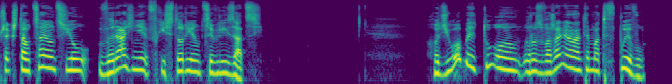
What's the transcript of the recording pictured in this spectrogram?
przekształcając ją wyraźnie w historię cywilizacji. Chodziłoby tu o rozważania na temat wpływu,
